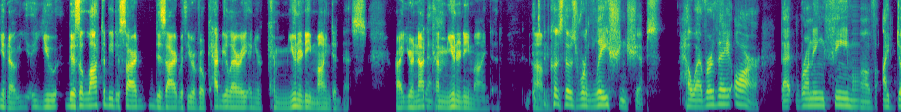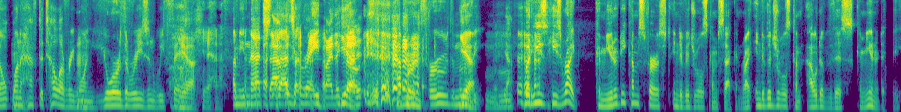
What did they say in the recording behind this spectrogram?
you know, you, you there's a lot to be desired desired with your vocabulary and your community mindedness, right? You're not Yes. community minded. It's Um, because those relationships, however they are, that running theme of I don't want to have to tell everyone you're the reason we fail. Yeah. yeah. I mean that's that that's was great by the Yeah. goat. peppered through the movie. Yeah. Mhm. Yeah. but he's he's right community comes first individuals come second right? Individuals come out of this community.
